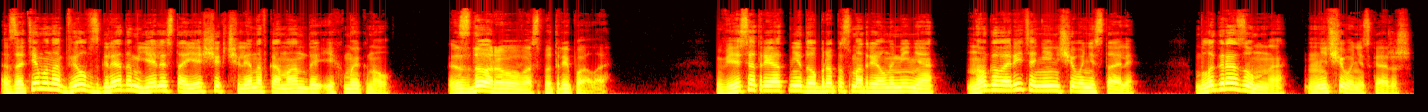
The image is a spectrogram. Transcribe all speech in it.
Затем он обвел взглядом еле стоящих членов команды и хмыкнул. «Здорово вас потрепало». Весь отряд недобро посмотрел на меня, но говорить они ничего не стали. Благоразумно, ничего не скажешь.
